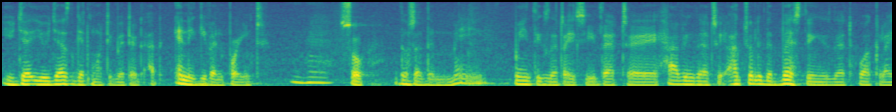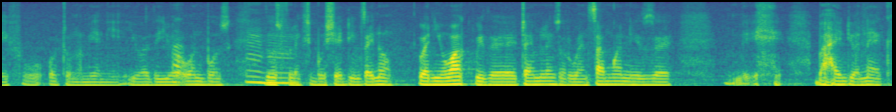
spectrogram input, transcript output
you, ju- you just get motivated at any given point. Mhm. So those are the main main things that I see that uh, having that actually the best thing is that work life autonomy and you are the your Ah. own boss those Mhm. flexible schedules. I know when you work with uh, timelines or when someone is uh, behind your neck,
